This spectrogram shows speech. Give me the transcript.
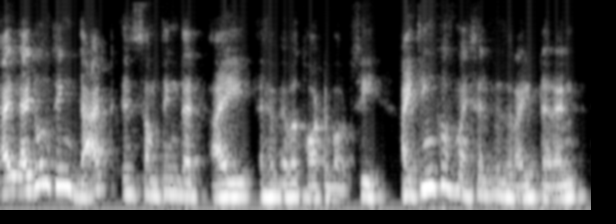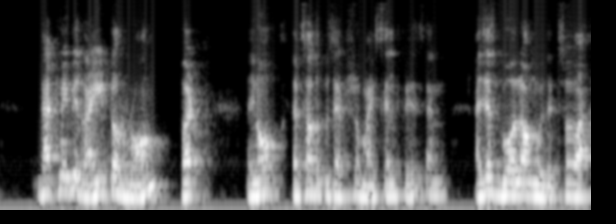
I, I don't think that is something that I have ever thought about. See, I think of myself as a writer, and that may be right or wrong, but you know that's how the perception of myself is, and I just go along with it. So I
